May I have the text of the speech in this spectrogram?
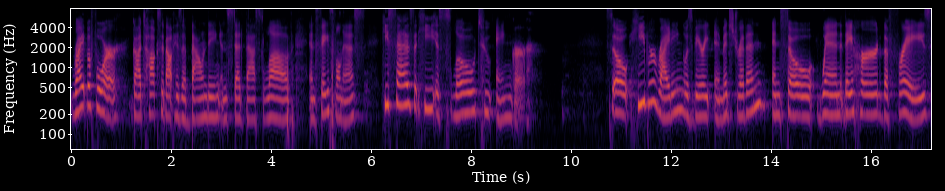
Right before God talks about his abounding and steadfast love and faithfulness, he says that he is slow to anger. So, Hebrew writing was very image driven. And so, when they heard the phrase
